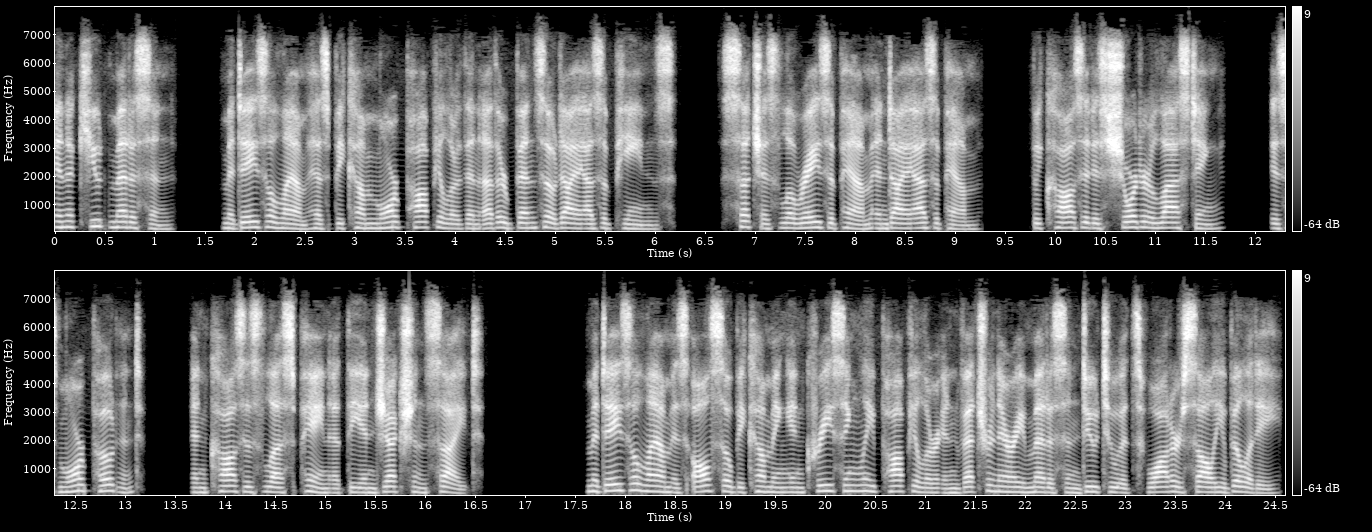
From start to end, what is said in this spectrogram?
In acute medicine, midazolam has become more popular than other benzodiazepines, such as lorazepam and diazepam, because it is shorter lasting, is more potent, and causes less pain at the injection site. Midazolam is also becoming increasingly popular in veterinary medicine due to its water solubility.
